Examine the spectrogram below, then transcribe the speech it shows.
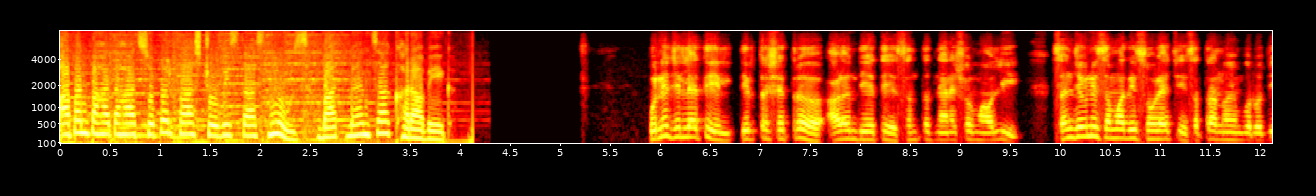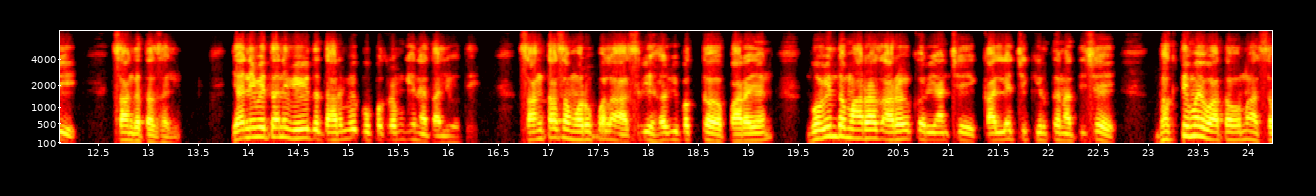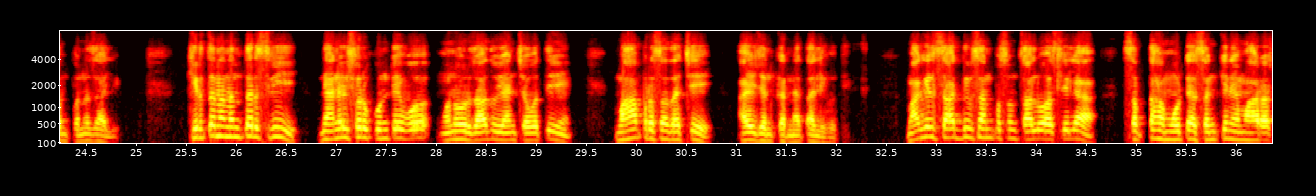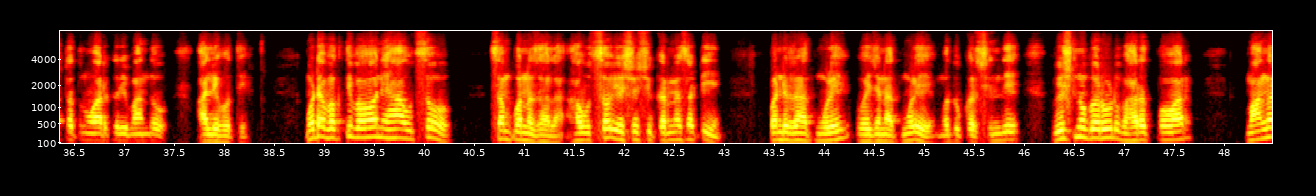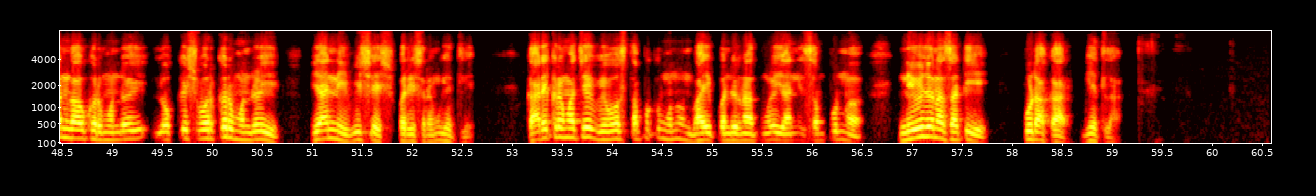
आपण पाहत आहात सुपरफास्ट चोवीस तास न्यूज. बातम्यांचा खरा वेग. पुणे जिल्ह्यातील तीर्थक्षेत्र आळंदी येथे संत ज्ञानेश्वर माऊली संजीवनी समाधी सोहळ्याची सतरा नोव्हेंबर रोजी सांगता झाली. या निमित्ताने विविध धार्मिक उपक्रम घेण्यात आले होते. सांगता समारोपाला श्री हरिभक्त पारायण गोविंद महाराज आरळकर यांचे काल्याचे कीर्तन अतिशय भक्तिमय वातावरणात संपन्न झाले. कीर्तनानंतर श्री ज्ञानेश्वर कुंटे व मनोहर जाधव यांच्या वतीने महाप्रसादाचे आयोजन करण्यात आले होते. मागील सात दिवसांपासून चालू असलेल्या सप्ताह मोठ्या संख्येने महाराष्ट्रातून वारकरी बांधव आले होते. मोठ्या भक्तिभावाने हा उत्सव संपन्न झाला. हा उत्सव यशस्वी करण्यासाठी पंढरीनाथ मुळे वैजनाथ मुळे मधुकर शिंदे विष्णू गरुड भारत पवार मांगणगावकर मंडळी लोकेश्वरकर मंडळी यांनी विशेष परिश्रम घेतले. कार्यक्रमाचे व्यवस्थापक म्हणून भाई पंढरीनाथ मुळे यांनी संपूर्ण नियोजनासाठी पुढाकार घेतला.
